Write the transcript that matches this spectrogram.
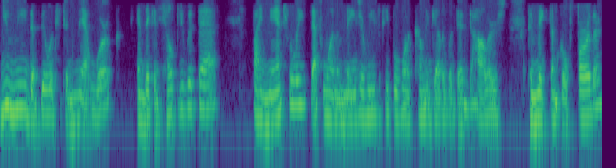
You need the ability to network, and they can help you with that. Financially, that's one of the major reasons people want to come together with their dollars to make them go further.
